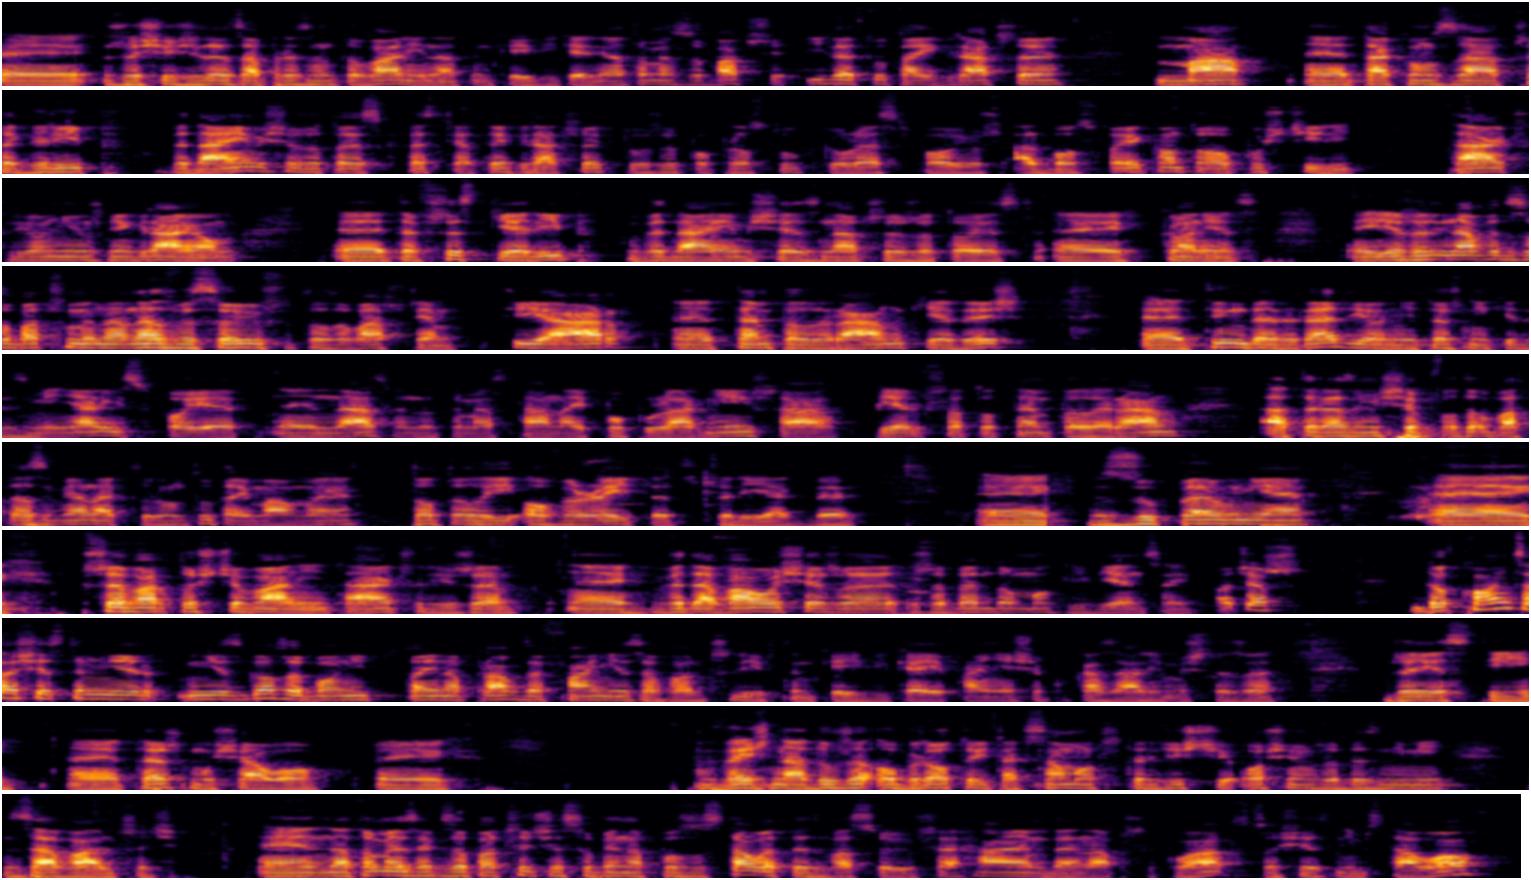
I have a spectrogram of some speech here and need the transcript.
e, że się źle zaprezentowali na tym KVK. Natomiast zobaczcie, ile tutaj graczy ma taką zaczę grip Wydaje mi się, że to jest kwestia tych graczy, którzy po prostu królestwo już albo swoje konto opuścili. Tak, czyli oni już nie grają. E, te wszystkie RIP, wydaje mi się, znaczy, że to jest e, koniec. E, jeżeli nawet zobaczymy na nazwę sojuszu, to zobaczcie, TR, Temple Run kiedyś, Tinder Ready, oni też niekiedy zmieniali swoje nazwy, natomiast ta najpopularniejsza, pierwsza to Temple Run, a teraz mi się podoba ta zmiana, którą tutaj mamy, Totally Overrated, czyli jakby zupełnie przewartościowani, tak? Czyli że wydawało się, że, że będą mogli więcej. Chociaż do końca się z tym nie, nie zgodzę, bo oni tutaj naprawdę fajnie zawalczyli w tym KVK, fajnie się pokazali. Myślę, że JST e, też musiało e, wejść na duże obroty i tak samo 48, żeby z nimi zawalczyć. E, Natomiast jak zobaczycie sobie na pozostałe te dwa sojusze, HMB na przykład, co się z nim stało,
